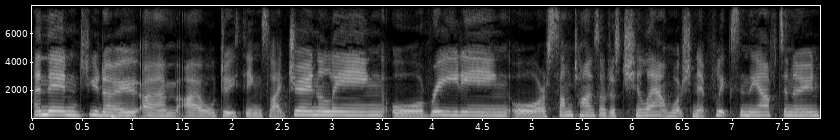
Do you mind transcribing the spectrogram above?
And then you know um, i will do things like journaling or reading or sometimes i'll just chill out and watch netflix in the afternoon.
